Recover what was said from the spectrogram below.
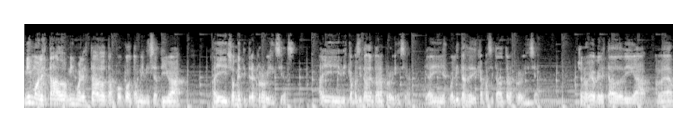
Mismo el Estado, mismo el Estado tampoco toma iniciativa. Ahí son 23 provincias. Hay discapacitados en todas las provincias. Y hay escuelitas de discapacitados en todas las provincias. Yo no veo que el Estado diga, a ver,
